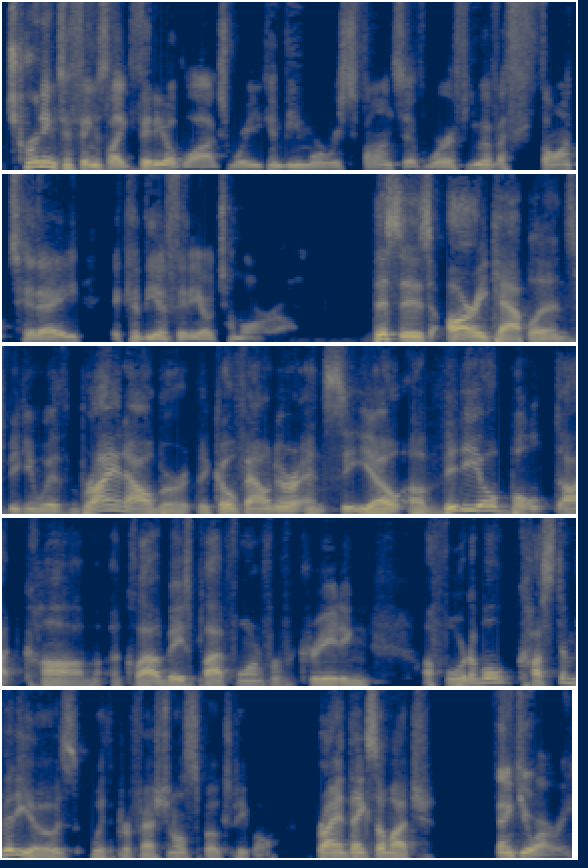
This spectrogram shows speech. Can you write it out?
turning to things like video blogs where you can be more responsive, where if you have a thought today, it could be a video tomorrow. This is Ari Kaplan speaking with Brian Albert, the co founder and CEO of VideoBolt.com, a cloud based platform for creating affordable custom videos with professional spokespeople. Brian, thanks so much. Thank you, Ari.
